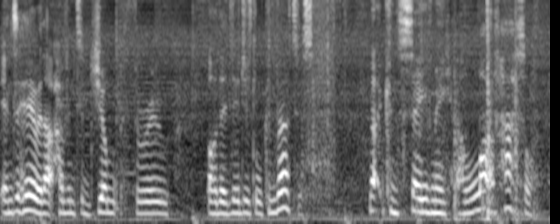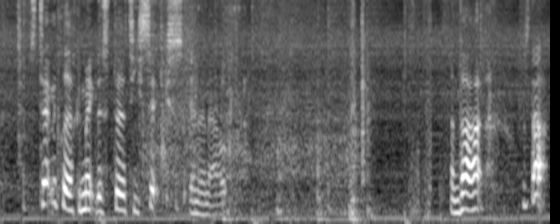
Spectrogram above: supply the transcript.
into here without having to jump through other digital converters. That can save me a lot of hassle. So technically I can make this 36 in and out and that was that.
